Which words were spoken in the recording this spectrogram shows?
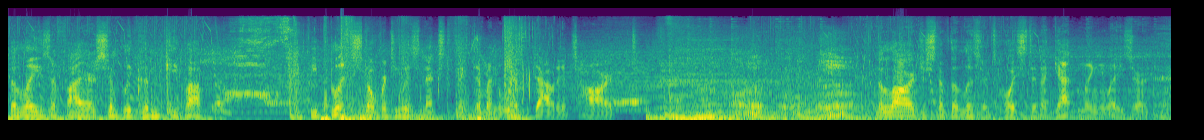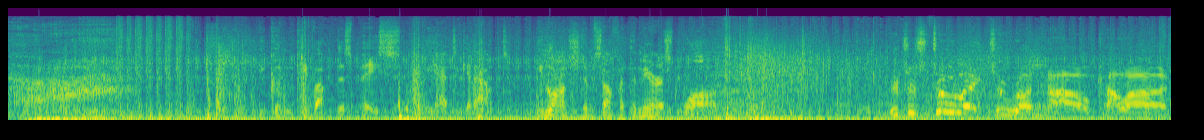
The laser fire simply couldn't keep up. He blitzed over to his next victim and ripped out its heart. The largest of the lizards hoisted a Gatling laser. He couldn't keep up this pace. He had to get out. He launched himself at the nearest wall. It is too late to run now, coward!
